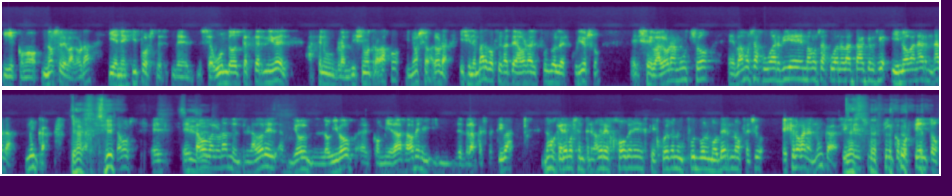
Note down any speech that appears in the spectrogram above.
y como no se le valora y en equipos de, segundo o tercer nivel hacen un grandísimo trabajo y no se valora. Y sin embargo, fíjate, ahora el fútbol es curioso, eh, se valora mucho, eh, vamos a jugar bien, vamos a jugar al ataque y no ganar nada, nunca. Estamos, estamos valorando entrenadores, yo lo vivo eh, con mi edad ahora y, desde la perspectiva, no, queremos entrenadores jóvenes que jueguen un fútbol moderno, ofensivo. Es que no ganan nunca, sí que es un 5%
